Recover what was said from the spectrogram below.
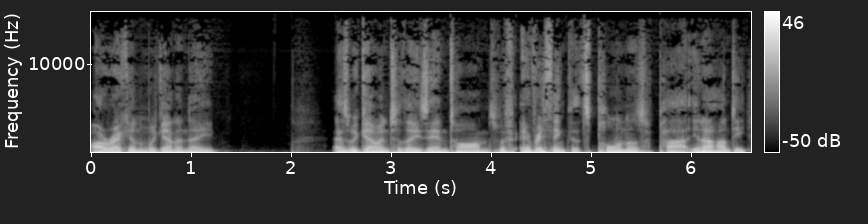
I reckon we're going to need as we go into these end times with everything that's pulling us apart, you know, Hunty,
